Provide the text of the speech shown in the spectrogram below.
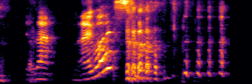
is that my voice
